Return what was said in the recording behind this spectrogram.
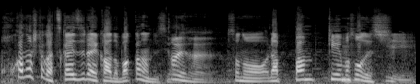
他の人が使いづらいカードばっかなんですよ。はいはい。その、ラッパン系もそうですし、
